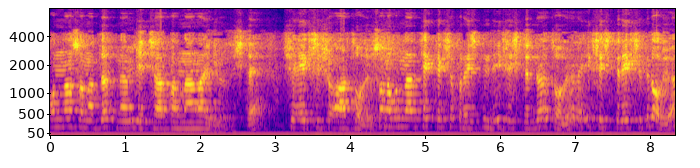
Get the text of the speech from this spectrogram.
ondan sonra 4 ile 1 çarpanlarına ayırıyoruz işte. Şu eksi şu artı oluyor. Sonra bunları tek tek 0 eşitince x eşittir 4 oluyor ve x eşittir eksi 1 oluyor.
